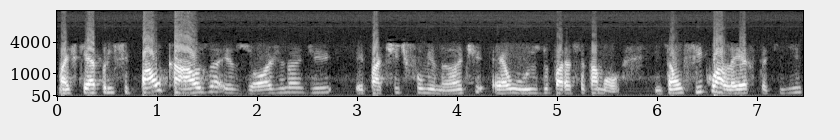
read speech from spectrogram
mas que é a principal causa exógena de hepatite fulminante é o uso do paracetamol. Então, fico alerta aqui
